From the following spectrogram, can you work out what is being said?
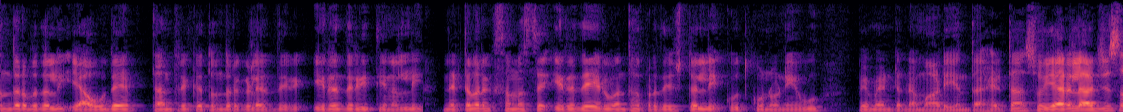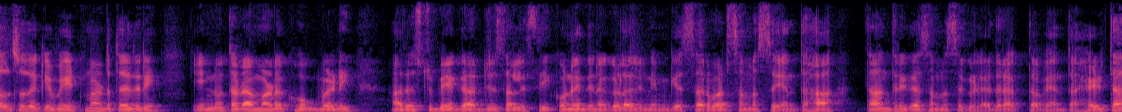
ಸಂದರ್ಭದಲ್ಲಿ ಯಾವುದೇ ತಾಂತ್ರಿಕ ತೊಂದರೆಗಳಿರದೆ, ಇರದ ರೀತಿಯಲ್ಲಿ ನೆಟ್ವರ್ಕ್ ಸಮಸ್ಯೆ ಇರದೇ ಇರುವಂತಹ ಪ್ರದೇಶದಲ್ಲಿ ಕೂತ್ಕೊಂಡು ನೀವು ಪೇಮೆಂಟನ್ನು ಮಾಡಿ ಅಂತ ಹೇಳ್ತಾ. ಸೊ ಯಾರೆಲ್ಲ ಅರ್ಜಿ ಸಲ್ಲಿಸೋದಕ್ಕೆ ವೇಟ್ ಮಾಡ್ತಾ ಇದ್ರಿ, ಇನ್ನೂ ತಡ ಮಾಡಕ್ಕೆ ಹೋಗಬೇಡಿ. ಆದಷ್ಟು ಬೇಗ ಅರ್ಜಿ ಸಲ್ಲಿಸಿ, ಕೊನೆ ದಿನಗಳಲ್ಲಿ ನಿಮಗೆ ಸರ್ವರ್ ಸಮಸ್ಯೆಯಂತಹ ತಾಂತ್ರಿಕ ಸಮಸ್ಯೆಗಳು ಎದುರಾಗ್ತವೆ ಅಂತ ಹೇಳ್ತಾ.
